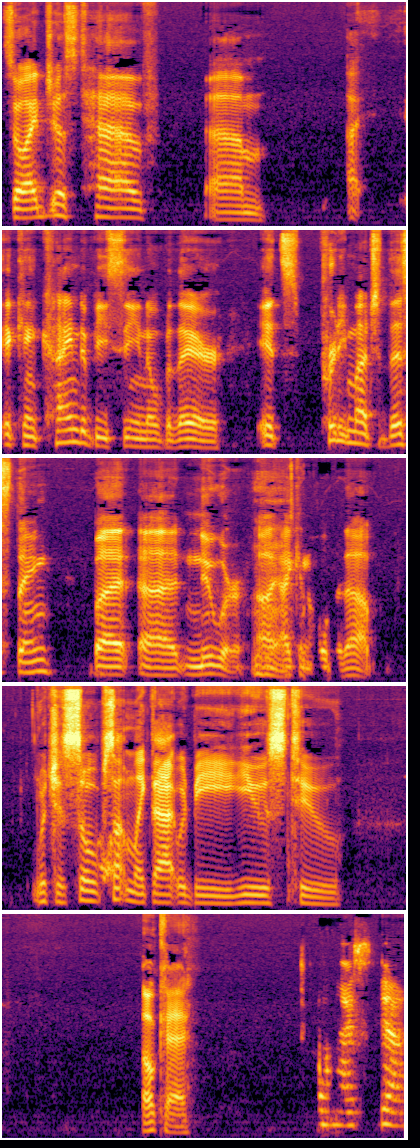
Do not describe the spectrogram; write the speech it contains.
so i just have um, I, it can kind of be seen over there. It's pretty much this thing, but uh, newer. Mm-hmm. Uh, I can hold it up. Which is so something like that would be used to. Okay. Oh, nice. Yeah.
